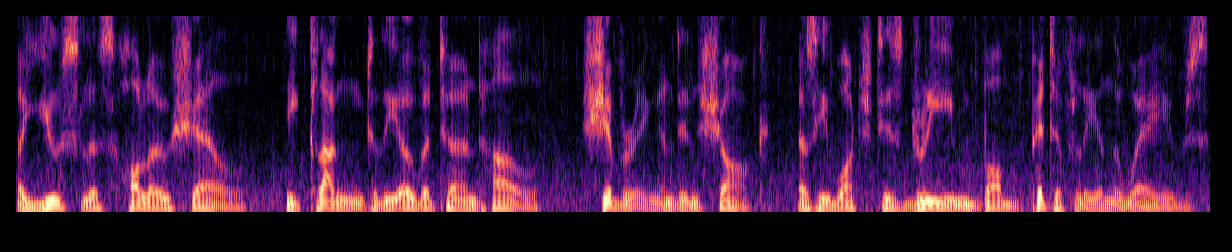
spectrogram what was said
a useless hollow shell. He clung to the overturned hull, shivering and in shock, as he watched his dream bob pitifully in the waves.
